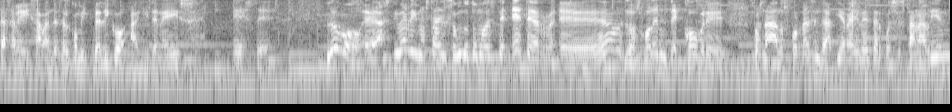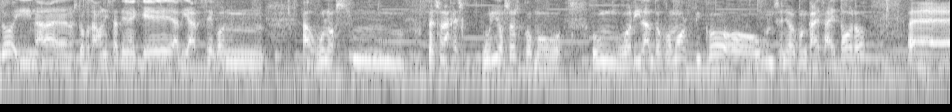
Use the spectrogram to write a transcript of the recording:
Ya sabéis, amantes del cómic bélico, aquí tenéis este. Luego, eh, Astiberri nos trae el segundo tomo de este Éter, eh, los golems de cobre. Pues nada, los portales entre la Tierra y el Éter pues se están abriendo y nada, nuestro protagonista tiene que aliarse con algunos mm, personajes curiosos como un gorila antropomórfico o un señor con cabeza de toro eh,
